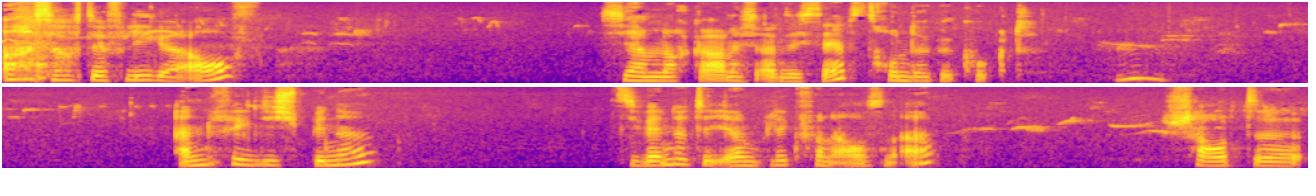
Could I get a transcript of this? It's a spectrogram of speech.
als auch der Fliege auf. Sie haben noch gar nicht an sich selbst runtergeguckt. An fing die Spinne. Sie wendete ihren Blick von außen ab, schaute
